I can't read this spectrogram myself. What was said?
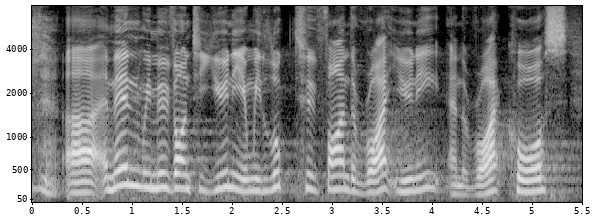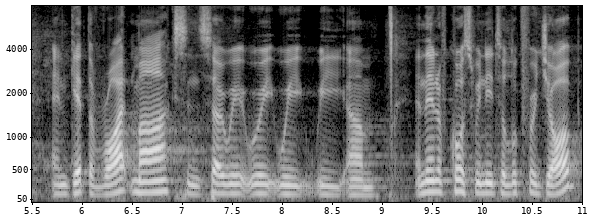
uh, and then we move on to uni and we look to find the right uni and the right course and get the right marks. And so we, we, we, we um, and then, of course, we need to look for a job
